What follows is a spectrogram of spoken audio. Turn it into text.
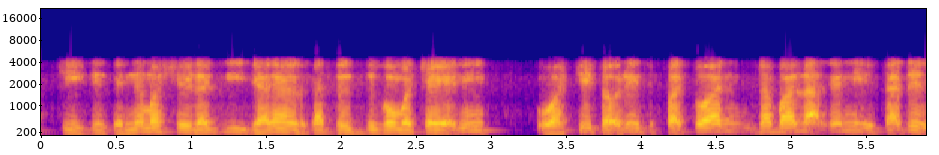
Aceh ke kena masa lagi. Jangan kata dia baca ayat ni. Oh Aceh tak boleh. Tempat Tuhan dah balakkan ni. Tak ada.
